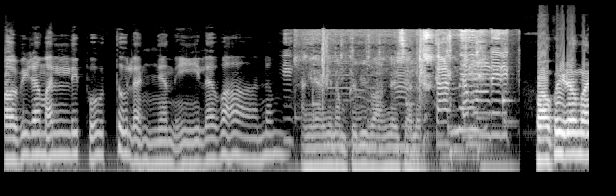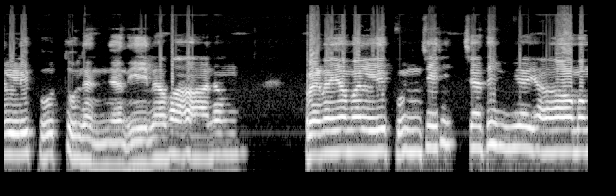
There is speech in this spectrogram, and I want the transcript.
പവിഴമല്ലി പൂത്തുലഞ്ഞ നീലവാനം. അങ്ങനെയാണെങ്കിൽ നമുക്ക് വിവാഹം കഴിച്ചാലോ? പവിഴമല്ലി പൂത്തുലഞ്ഞ നീലവാനം പ്രണയമല്ലി പുഞ്ചിരിച്ച ദിവ്യയാമം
